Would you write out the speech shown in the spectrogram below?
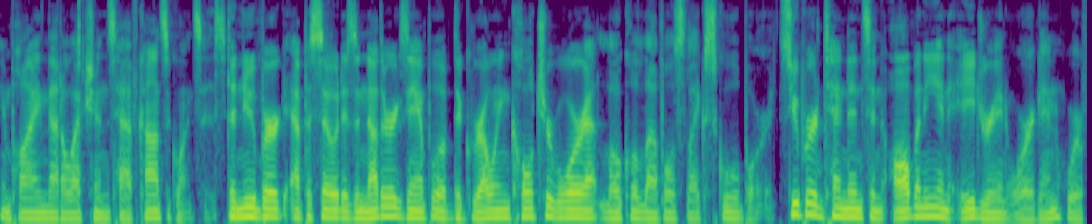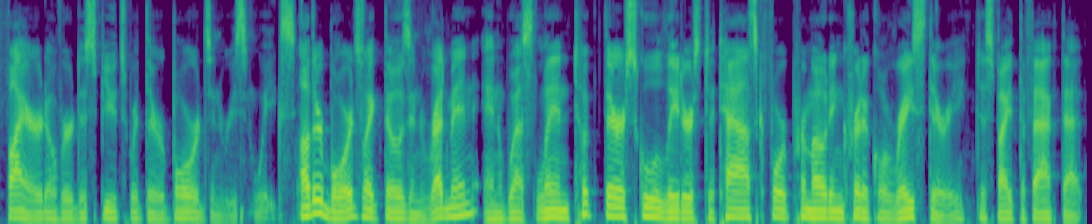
implying that elections have consequences. The Newberg episode is another example of the growing culture war at local levels like school boards. Superintendents in Albany and Adrian, Oregon were fired over disputes with their boards in recent weeks. Other boards, like those in Redmond and West Linn, took their school leaders to task for promoting critical race theory, despite the fact that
